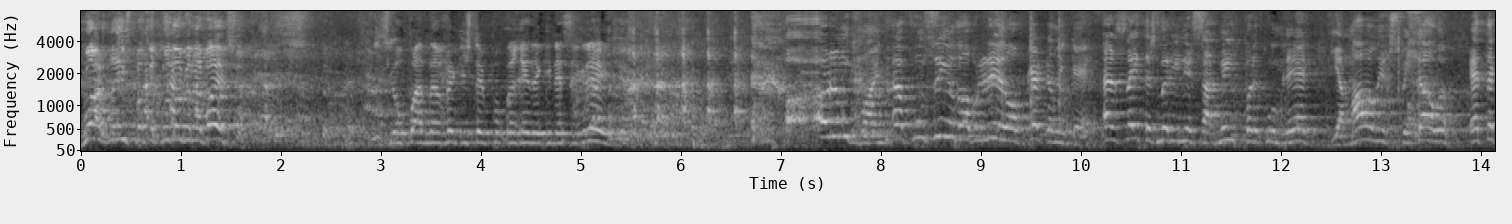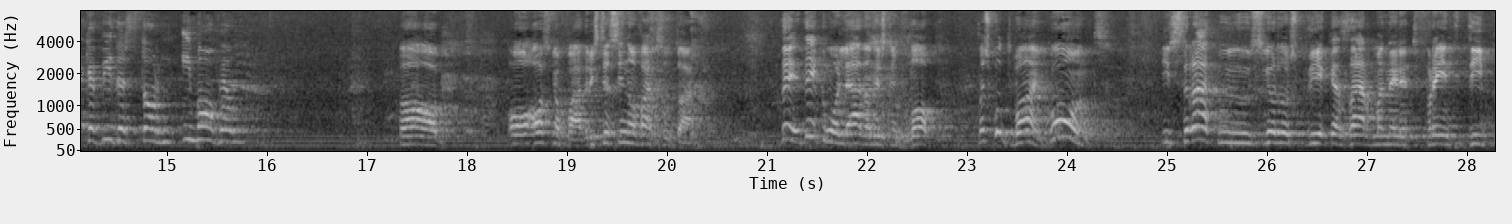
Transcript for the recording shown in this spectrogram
Guarda isto para que a tua noiva não veja. O senhor padre não vê que isto tem pouca rede aqui nessa igreja? Ora, muito bem. Afonsinho da Obreira de Albuquerque nem quer. Aceitas Marinês Sarmento para a tua mulher e amá-la e respeitá-la até que a vida se torne imóvel. Oh, oh, oh, senhor padre, isto assim não vai resultar. Dê, dê com uma olhada neste envelope. Mas conte bem, conte. E será que o senhor não os podia casar de maneira diferente, tipo,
